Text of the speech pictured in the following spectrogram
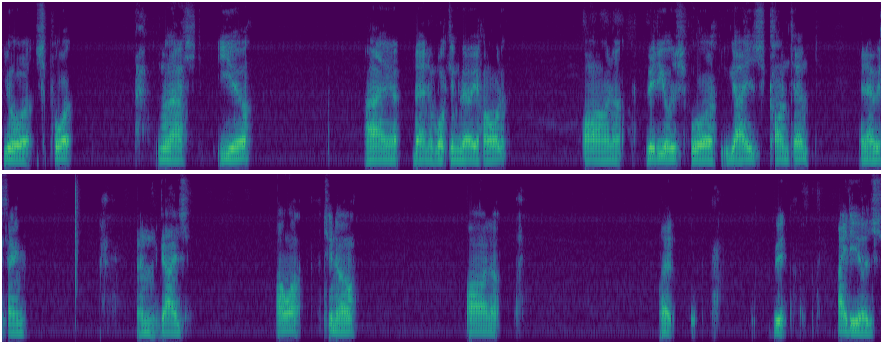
your support in the last year. I've been working very hard on videos for you guys, content, and everything. And guys, I want to know on like ideas.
